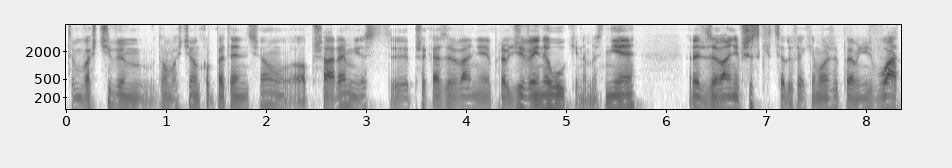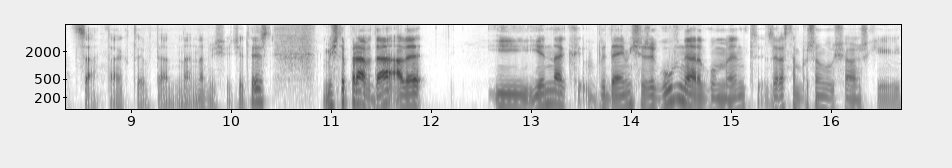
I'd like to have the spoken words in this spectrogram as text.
tym właściwym, tą właściwą kompetencją, obszarem jest y, przekazywanie prawdziwej nauki, natomiast nie realizowanie wszystkich celów, jakie może pełnić władca tak, na, na, na tym świecie. To jest, myślę, prawda, ale i jednak wydaje mi się, że główny argument, zaraz na początku książki,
